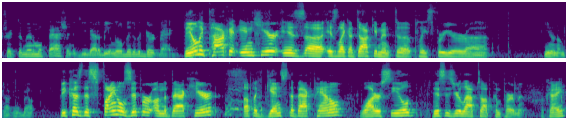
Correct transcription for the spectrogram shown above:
trick to minimal fashion is you got to be a little bit of a dirt bag. The only pocket in here is uh, is like a document uh, place for your, uh, you know what I'm talking about. Because this final zipper on the back here, up against the back panel, water sealed, this is your laptop compartment, okay?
